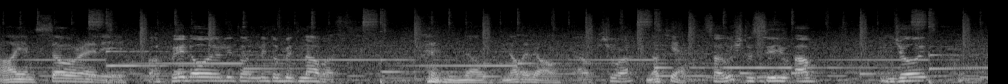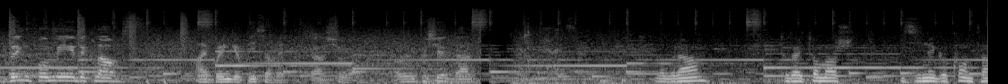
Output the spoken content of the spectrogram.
I am so ready. Afraid or a little, little bit nervous? no, not at all. I'm sure. Not yet. So I wish to see you up. Enjoy. Bring for me the clouds. I bring you a piece of it. Yeah, sure. I will appreciate that. Dobra, tutaj Tomasz z innego kąta,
